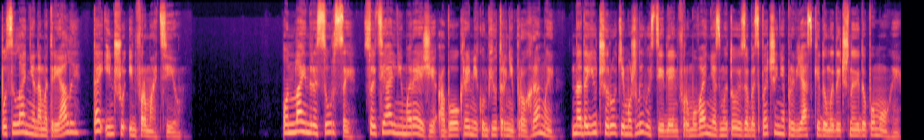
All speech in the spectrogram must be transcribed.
посилання на матеріали та іншу інформацію. Онлайн-ресурси, соціальні мережі або окремі комп'ютерні програми надають широкі можливості для інформування з метою забезпечення прив'язки до медичної допомоги.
